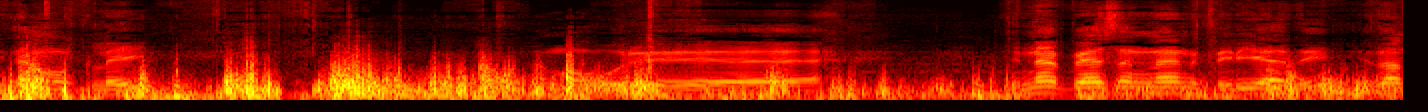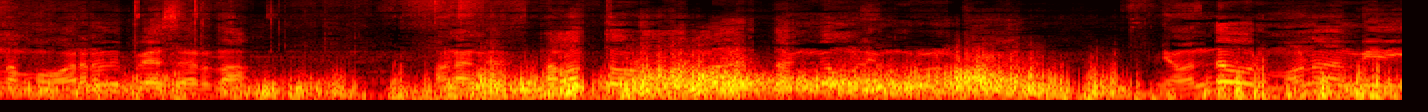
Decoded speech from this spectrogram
இதான் மக்களை? நம்ம ஒரு என்ன பேசணும்னா எனக்கு தெரியாது. இதான் நம்ம வர்றது பேசுறது தான் ஆனால் இந்த தளத்தோட வரலாறு தங்கமலை முருகன் கோயில். இங்கே வந்தால் ஒரு மன அமைதி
